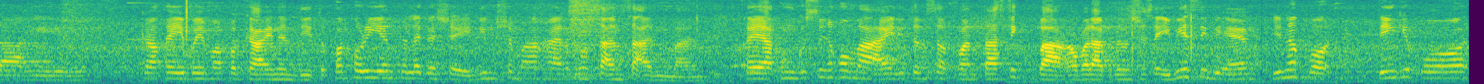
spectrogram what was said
dahil kakaiba yung mga pagkain nandito. Pang-Korean talaga siya eh. Hindi mo siya makahanap kung saan-saan man. Kaya kung gusto niyo kumain dito sa Fantastic Baka, malapit lang siya sa ABS-CBN. Yun na po. Thank you po.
